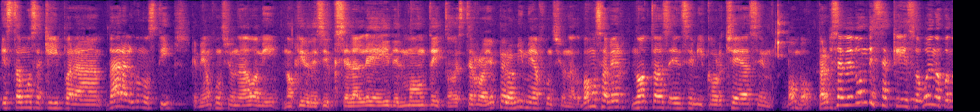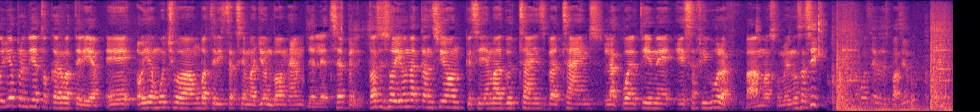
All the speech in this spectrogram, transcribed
estamos aquí para dar algunos tips que me han funcionado a mí. No quiere decir que sea la ley del monte y todo este rollo, pero a mí me ha funcionado. Vamos a ver notas en semicorcheas en bombo. Para empezar, ¿de dónde saqué eso? Bueno, cuando yo aprendí a tocar batería, eh, oía mucho a un baterista que se llama John Bonham de Led Zeppelin. Entonces oí una canción que se llama Good Times, Bad Times, la cual tiene esa figura. Va más o menos así. Vamos a hacer despacio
